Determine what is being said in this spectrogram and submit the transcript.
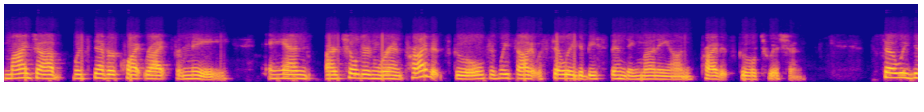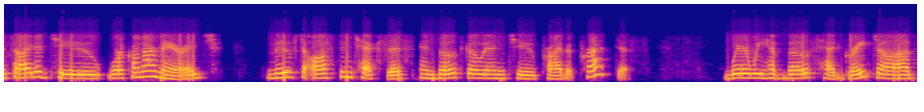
my job was never quite right for me. And our children were in private schools, and we thought it was silly to be spending money on private school tuition. So we decided to work on our marriage, move to Austin, Texas, and both go into private practice, where we have both had great jobs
